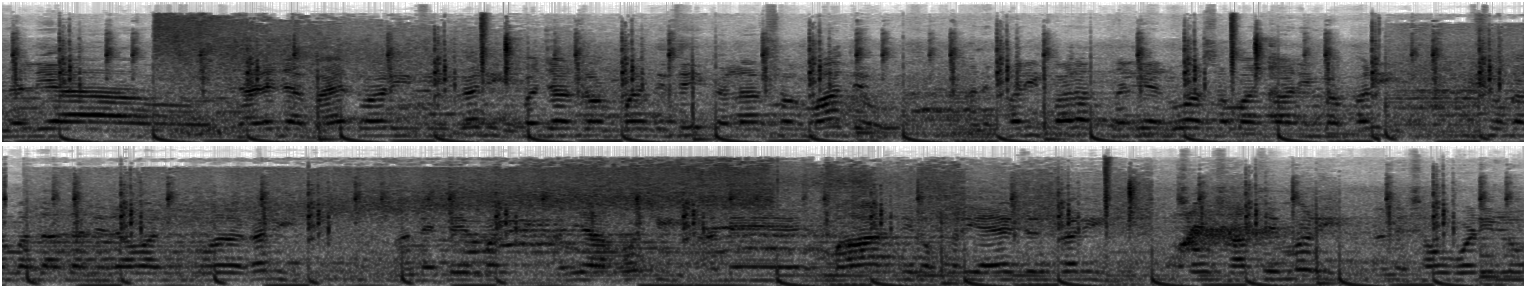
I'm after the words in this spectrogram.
નલિયા જાડેજા ભાયતવાડીથી કરી બજાર ચોકમાંથી થઈ કલાસર મહાદેવ અને ફરી પરત નલિયા લુવા સમાજવાડીમાં ફરી વિશ્વકર્મા દાદાની રવાની પૂર્ણ કરી અને તે અહીંયા પહોંચી અને મહાઆરતીનું ફરી આયોજન કરી, સૌ સાથે મળી અને સૌ વડીલો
